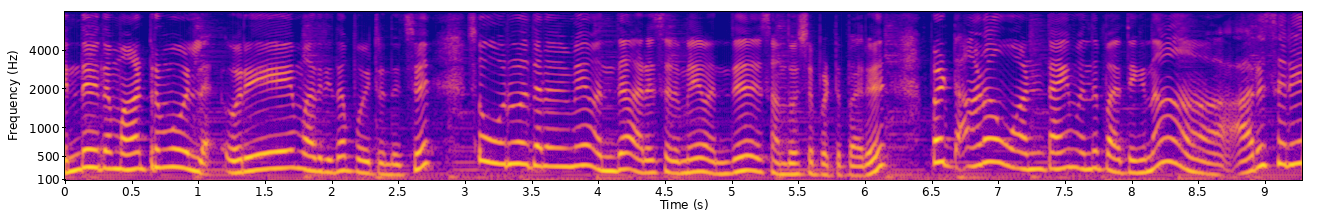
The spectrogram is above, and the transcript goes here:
எந்த வித மாற்றமும் இல்லை. ஒரே மாதிரி தான் போயிட்டு இருந்துச்சு. ஸோ ஒரு ஒரு தடவையுமே வந்து அரசருமே வந்து சந்தோஷப்பட்டுப்பார். பட் ஆனால் ஒன் டைம் வந்து பார்த்திங்கன்னா அரசரே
